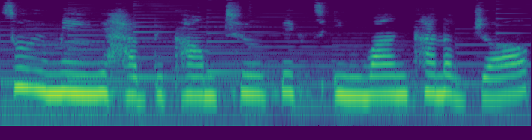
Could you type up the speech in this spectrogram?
So you mean you have become too fixed in one kind of job?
